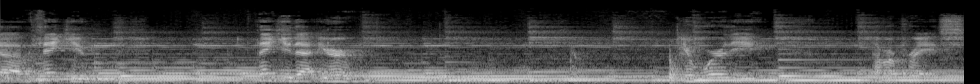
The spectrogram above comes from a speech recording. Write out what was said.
we, uh, thank you. Thank you that you're you're worthy of our praise.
